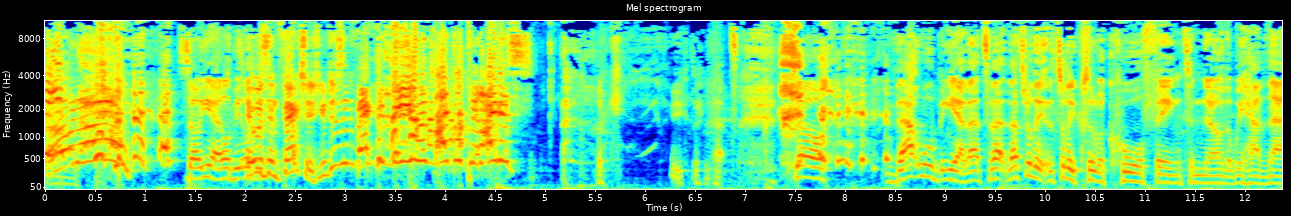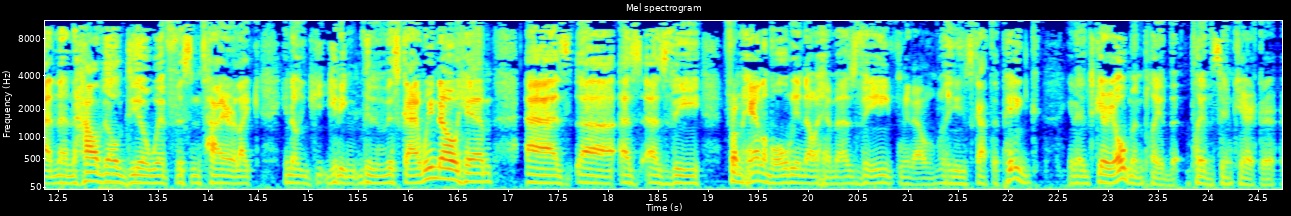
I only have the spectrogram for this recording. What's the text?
me. Oh no! so yeah, it'll be it'll It was be, infectious. You just infected me with Michael Pittitis. Okay. you're nuts. So that will be yeah. That's that, that's really that's really sort of a cool thing to know that we have that, and then how they'll deal with this entire like you know getting getting this guy. We know him as uh, as as the from Hannibal. We know him as the you know he's got the pig. You know Gary Oldman played the, played the same character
